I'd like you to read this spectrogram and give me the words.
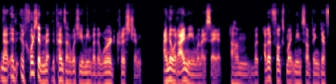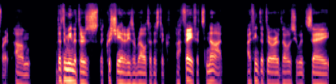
Now, it, of course, it depends on what you mean by the word Christian. I know what I mean when I say it, um, but other folks might mean something different. Um, it doesn't mean that there's that Christianity is a relativistic uh, faith. It's not. I think that there are those who would say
